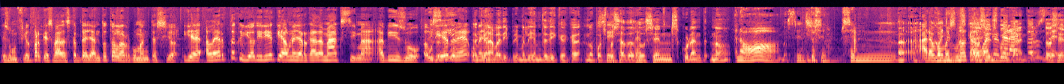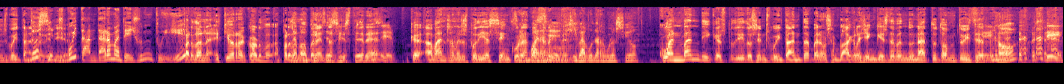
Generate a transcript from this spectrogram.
És un fil perquè es va descapdallant tota l'argumentació. I eh, alerta que jo diria que hi ha una llargada màxima. Aviso, hauria d'haver El una que anava a dir, primer li hem de dir que, que no pots Sí, passar de clar. 240, no? No, Cent- 200, 100, Ah, ara ho vaig buscar. 280, Caràcters de- 280, diria. 280, ara mateix, un tuit? Perdona, és que jo recordo, perdona el parèntesi. Esther, eh? Sí. que abans només es podia 140, 140. caràcters. I va haver una revolució. Quan van dir que es podia 280, bueno, semblava que la gent hagués d'abandonar tothom Twitter, Sí. no? Sí.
